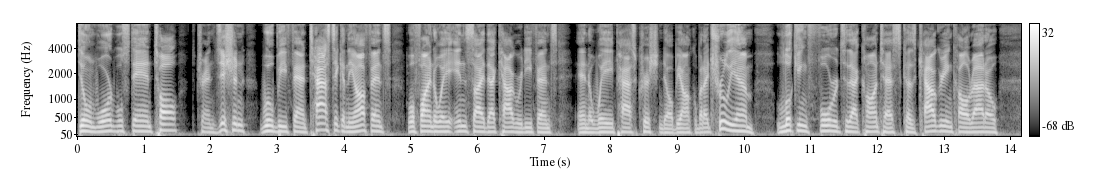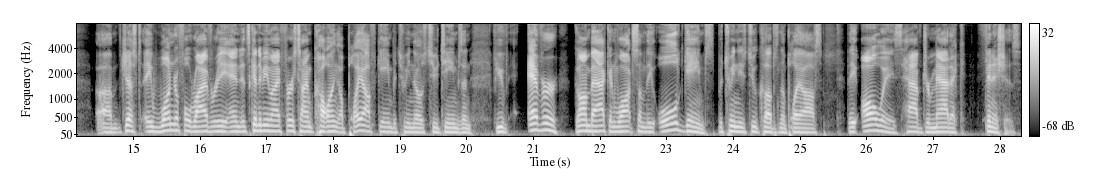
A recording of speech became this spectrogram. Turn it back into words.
Dylan Ward will stand tall The transition will be fantastic, and the offense will find a way inside that Calgary defense and away past Christian Del Bianco. But I truly am looking forward to that contest because Calgary and Colorado, um, just a wonderful rivalry, and it's going to be my first time calling a playoff game between those two teams. And if you've ever gone back and watched some of the old games between these two clubs in the playoffs, they always have dramatic finishes.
